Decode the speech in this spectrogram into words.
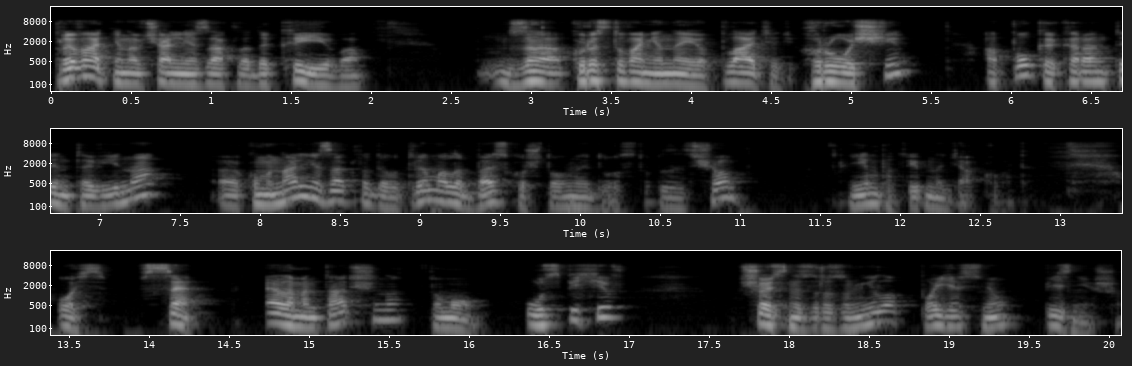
Приватні навчальні заклади Києва за користування нею платять гроші. А поки карантин та війна, е, комунальні заклади отримали безкоштовний доступ, за що їм потрібно дякувати. Ось все елементарщина, тому успіхів. Щось незрозуміло, поясню пізніше.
